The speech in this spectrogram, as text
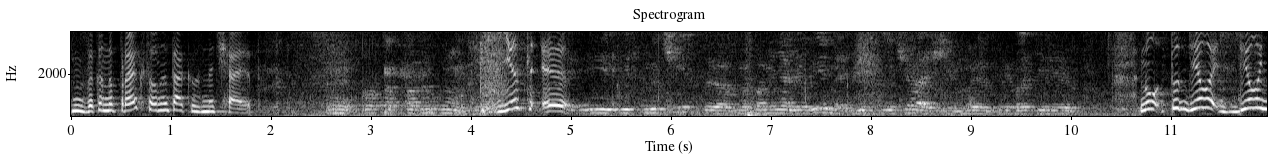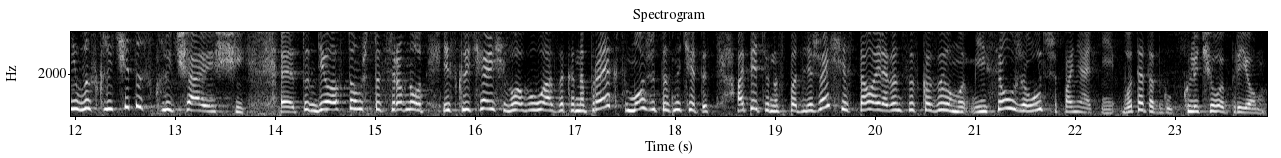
ну, законопроект он и так означает. Ну, просто по-другому. Если, э, И исключит, э, мы поменяли время, и исключающий мы превратили Ну, тут дело, дело не в исключит исключающий. Э, Тут дело в том, что все равно вот исключающий бла-бла-бла законопроект может означать, то есть опять у нас подлежащее стало рядом со сказуемым, и все уже лучше, понятней. Вот этот ключевой прием.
